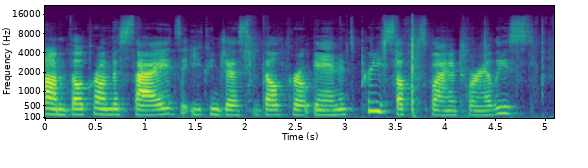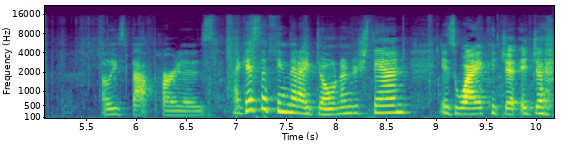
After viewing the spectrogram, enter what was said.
um, Velcro on the sides that you can just Velcro in. It's pretty self-explanatory, at least at least that part is. I guess the thing that I don't understand is why it could just, it just,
